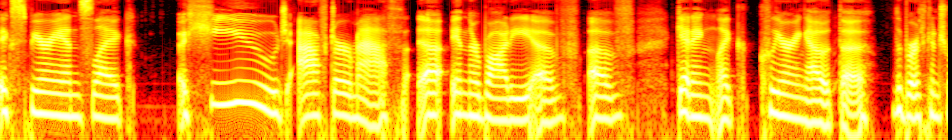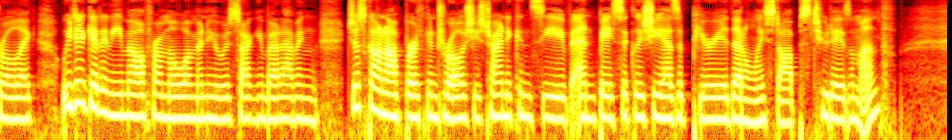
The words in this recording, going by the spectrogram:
experience like a huge aftermath uh, in their body of of getting like clearing out the the birth control like we did get an email from a woman who was talking about having just gone off birth control she's trying to conceive and basically she has a period that only stops 2 days a month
